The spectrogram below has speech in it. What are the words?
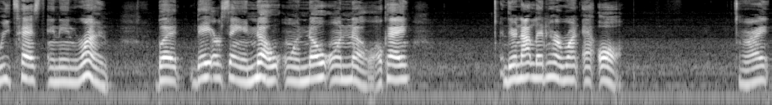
retest and then run. But they are saying no on no on no, okay? They're not letting her run at all. All right.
